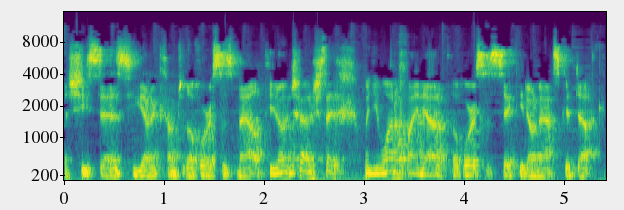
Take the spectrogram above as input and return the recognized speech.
as she says, you got to come to the horse's mouth. You don't try to say, when you want to find out if the horse is sick, you don't ask a duck.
